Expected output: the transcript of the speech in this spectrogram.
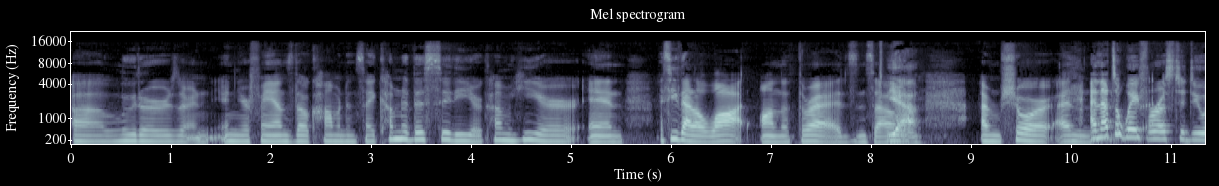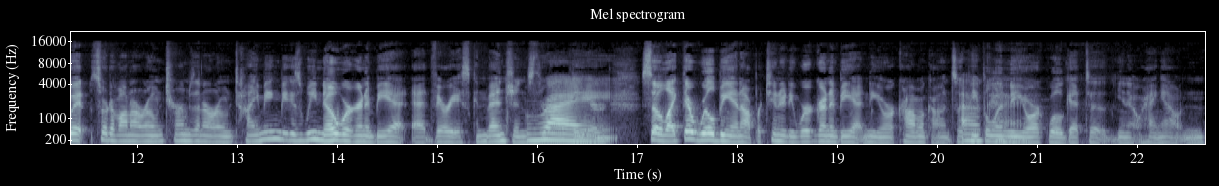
uh, looters or and, and your fans they'll comment and say come to this city or come here. And I see that a lot on the threads. And so Yeah. I'm sure and And that's a way for us to do it sort of on our own terms and our own timing because we know we're going to be at, at various conventions throughout the year. Right. So, like, there will be an opportunity. We're going to be at New York Comic Con. So, people in New York will get to, you know, hang out. And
